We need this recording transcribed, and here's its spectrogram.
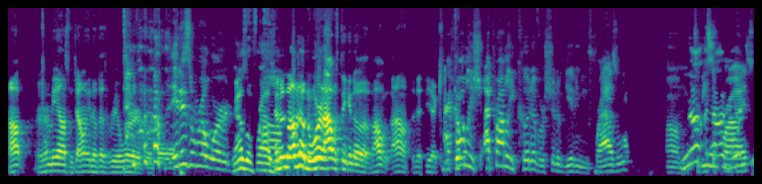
I'll, I'm gonna be honest with you. I don't even know if that's a real word. but, uh, it is a real word. Razzle frazzle. no, no, no, I'm talking the word I was thinking of. I, I don't, yeah, keep I probably, sh- I probably could have or should have given you frazzled. Um, No, to be no, surprised.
